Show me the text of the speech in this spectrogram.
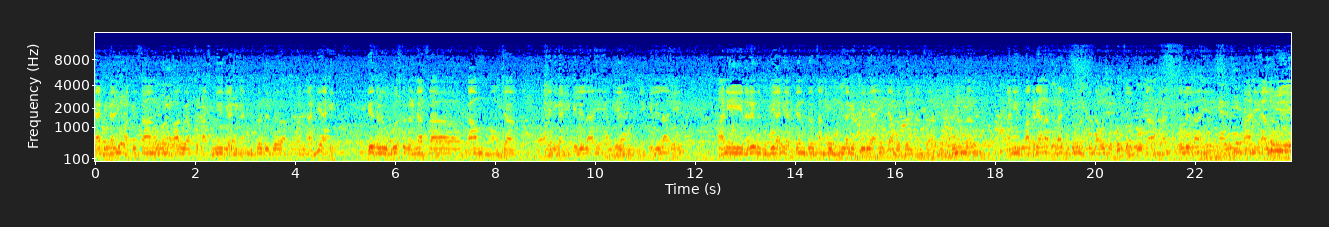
या ठिकाणी पाकिस्तानवर पाकव्याप्त काश्मीर या ठिकाणी जिथं जिथं आतंकवादी अड्डे आहे ते सगळे उद्ध्वस्त करण्याचा काम आमच्या सैनिकांनी केलेलं आहे आमच्या एअरफोर्सने केलेलं आहे. आणि नरेंद्र मोदी यांनी अत्यंत चांगली भूमिका घेतलेली आहे. त्याबद्दल त्यांचं अभिनंदन. आणि पाकड्यांना धडा शिकवणं अत्यंत आवश्यक होतं. तो त्यांना धडा शिकवलेला आहे. आणि अजूनही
